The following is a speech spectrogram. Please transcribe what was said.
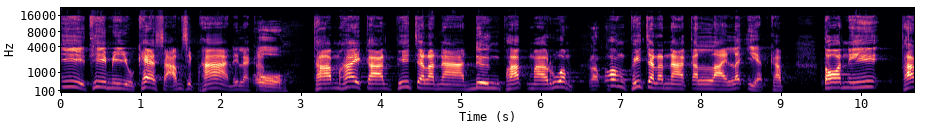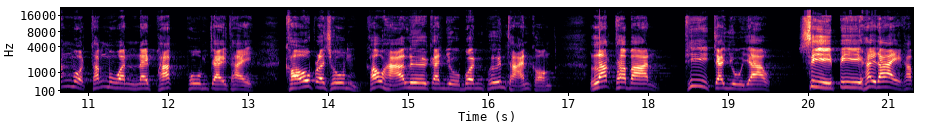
อี้ที่มีอยู่แค่ 35 นี่แหละครัโอ้ทำให้การพิจารณาดึงพักมาร่วม ครับ ต้องพิจารณากันรายละเอียดครับ ตอนนี้ทั้งหมดทั้งมวลในพักภูมิใจไทย เขาประชุมเขาหาลือกันอยู่บนพื้นฐานของรัฐบาลที่จะอยู่ยาว 4 ปีให้ได้ครับ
